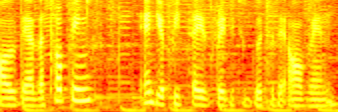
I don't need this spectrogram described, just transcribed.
all the other toppings. And your pizza is ready to go to the oven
